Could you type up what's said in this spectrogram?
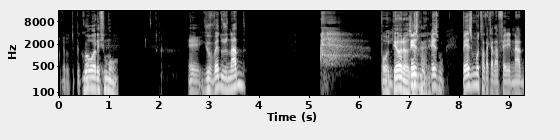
για το τυπικό. Λόγω ρυθμού. Ε, Juventus Nad. Πολύ ωραίο Πες μου, ζευγάρι. πες μου, πες μου ότι θα τα καταφέρει η Nad.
